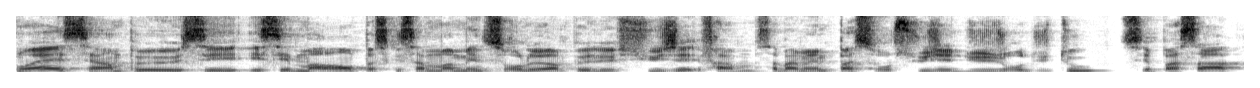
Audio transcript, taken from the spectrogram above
ouais, c'est un peu, c'est, et c'est marrant parce que ça m'amène sur le, un peu le sujet, enfin, ça m'amène pas sur le sujet du jour du tout, c'est pas ça,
